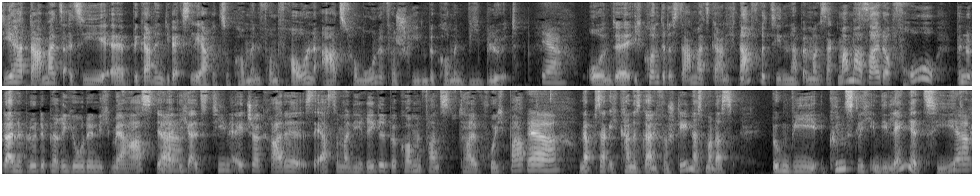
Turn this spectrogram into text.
die hat damals, als sie äh, begann in die Wechseljahre zu kommen, vom Frauenarzt Hormone verschrieben bekommen, wie blöd. Ja. Und äh, ich konnte das damals gar nicht nachvollziehen und habe immer gesagt, Mama, sei doch froh, wenn du deine blöde Periode nicht mehr hast. Ja, Ja. ich als Teenager gerade das erste Mal die Regel bekommen, fand es total furchtbar. Ja. Und habe gesagt, ich kann es gar nicht verstehen, dass man das irgendwie künstlich in die Länge zieht. Ja.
